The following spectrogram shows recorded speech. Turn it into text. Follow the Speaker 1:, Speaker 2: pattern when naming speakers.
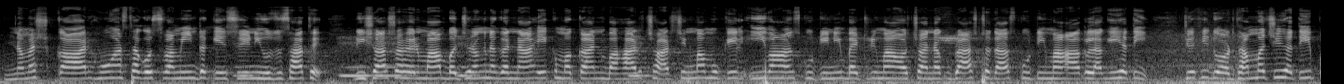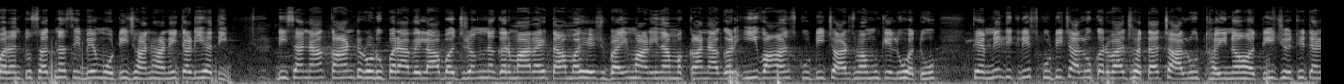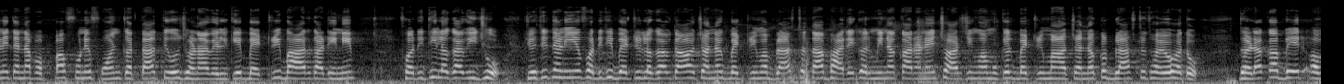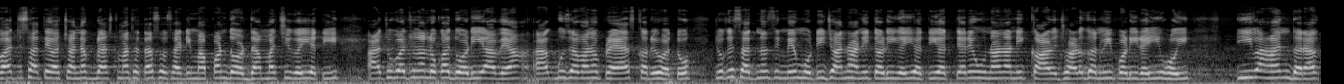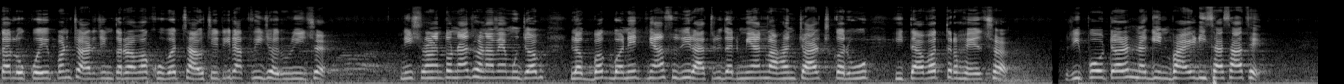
Speaker 1: નમસ્કાર, હું આસ્થા Goswami the Kesari news સાથે ડીસા શહેરમાં બજરંગનગરના એક મકાન બહાર ચાર્જિંગમાં મૂકેલ ઈ વાહન સ્કૂટીની બેટરીમાં અચાનક બ્લાસ્ટ થતાં સ્કૂટીમાં આગ લાગી હતી, જેથી દોડધામ મચી હતી, પરંતુ સદનસીબે મોટી જાનહાનિ ટળી હતી. ડીસાના કાંટ રોડ ઉપર આવેલા બજરંગનગરમાં રહેતા મહેશભાઈ માળીના મકાન આગળ ઈ વાહન સ્કૂટી ચાર્જમાં મૂકેલું હતું. તેમની દીકરી સ્કૂટી ચાલુ કરવા જતાં ચાલુ થઈ ન હતી, જેથી તેણે તેના પપ્પા ફોને ફોન કરતા તેઓ જણાવેલ કે, બેટરી બહાર કાઢીને ફરીથી લગાવી જો. જેથી તેણીએ ફરીથી બેટરી લગાવતા અચાનક બેટરીમાં બ્લાસ્ટ થતાં ભારે ગરમીના કારણે ચાર્જિંગમાં મૂકેલ બેટરીમાં અચાનક બ્લાસ્ટ થયો હતો. ધડાકાભેર અવાજ સાથે અચાનક બ્લાસ્ટમાં થતાં સોસાયટીમાં પણ દોડધામ મચી ગઈ હતી. આજુબાજુના લોકો દોડી આવ્યા. આગ બુઝાવવાનો પ્રયાસ કર્યો હતો. જોકે સદનસીબે મોટી જાનહાનિ ટળી ગઈ હતી. અત્યારે ઉનાળાની કાળઝાળ ગરમી પડી રહી હોય. ઈ વાહન ધરાવતા લોકોએ પણ ચાર્જિંગ કરવામાં ખૂબ જ સાવચેતી રાખવી જરૂરી છે. નિષ્ણાતોના જણાવ્યા મુજબ, લગભગ બને ત્યાં સુધી રાત્રિ દરમિયાન વાહન ચાર્જ કરવું હિતાવત રહે છે. રિપોર્ટર નગીનભાઈ ડીસા સાથે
